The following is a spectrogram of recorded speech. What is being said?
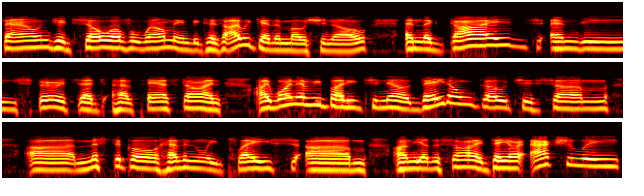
found it so overwhelming because I would get emotional, and the guides and the spirits that have passed on, I want everybody to know they don't go to some uh, mystical heavenly place um, on the other side. They are actually.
